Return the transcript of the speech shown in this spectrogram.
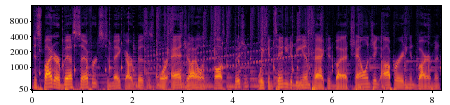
Despite our best efforts to make our business more agile and cost efficient, we continue to be impacted by a challenging operating environment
